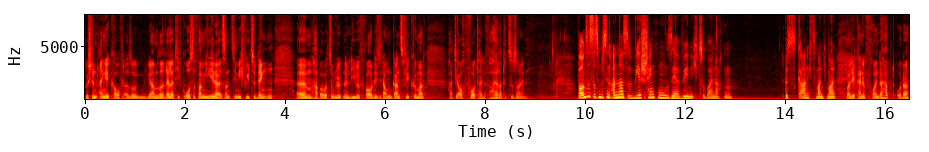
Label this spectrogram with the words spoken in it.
bestimmt eingekauft. Also wir haben so eine relativ große Familie, da ist an ziemlich viel zu denken. Ähm, habe aber zum Glück eine liebe Frau, die sich da um ganz viel kümmert. Hat ja auch Vorteile, verheiratet zu sein. Bei uns ist es ein bisschen anders. Wir schenken sehr wenig zu Weihnachten. Bis gar nichts manchmal. Weil ihr keine Freunde habt, oder?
